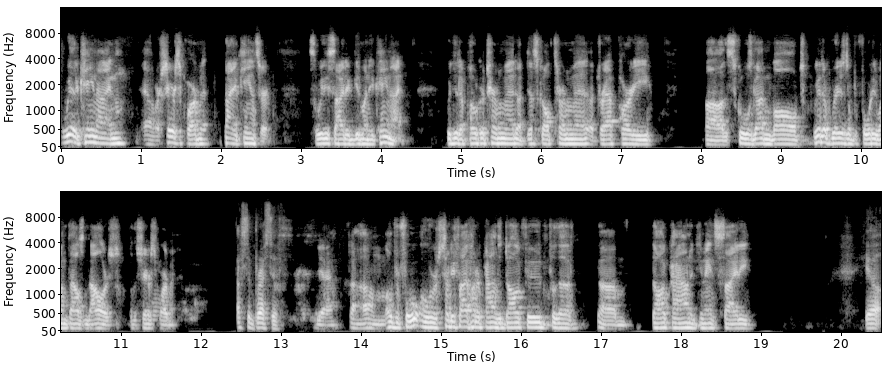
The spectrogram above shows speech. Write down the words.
we had a canine, uh, our sheriff's department died of cancer, so we decided to give him a new canine. We did a poker tournament, a disc golf tournament, a draft party, uh, the schools got involved. We ended up raising over forty-one thousand dollars for the sheriff's department. That's impressive. Yeah, um, over four, over seventy-five hundred pounds of dog food for the um, dog pound and humane society. Yeah,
